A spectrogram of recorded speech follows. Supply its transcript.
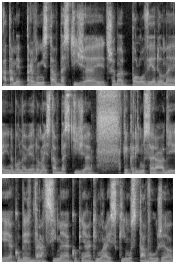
a tam je první stav bez tíže, je třeba polovědomý nebo nevědomý stav bez tíže, ke kterému se rádi jakoby vracíme jako k nějakému rajskému stavu, že jo.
